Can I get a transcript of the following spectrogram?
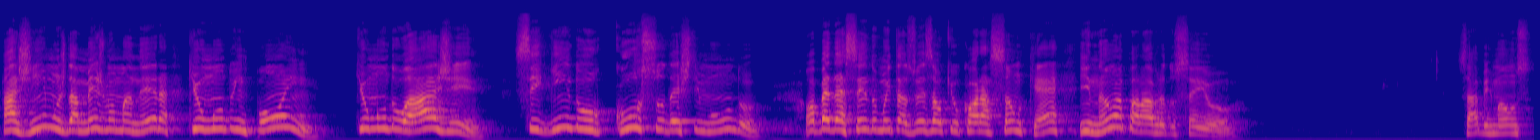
Agimos da mesma maneira que o mundo impõe que o mundo age seguindo o curso deste mundo, obedecendo muitas vezes ao que o coração quer e não a palavra do Senhor. Sabe, irmãos,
